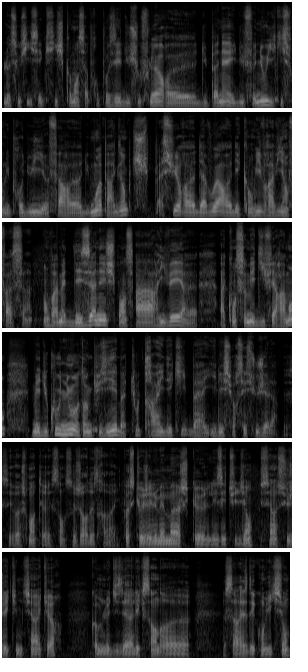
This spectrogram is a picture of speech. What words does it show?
Le souci, c'est que si je commence à proposer du chou-fleur, euh, du panais et du fenouil, qui sont les produits euh, phares euh, du mois, par exemple, je suis pas sûr d'avoir des convives ravis en face. On va mettre des années, je pense, à arriver à, consommer différemment. Mais du coup, nous, en tant que cuisiniers, bah, tout le travail d'équipe, bah, il est sur ces sujets-là. C'est vachement intéressant ce genre de travail parce que j'ai le même âge que les étudiants. C'est un sujet qui me tient à cœur. Comme le disait Alexandre, ça reste des convictions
